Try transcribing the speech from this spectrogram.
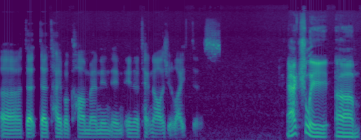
Uh, that that type of comment in, in, in a technology like this. Actually um,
